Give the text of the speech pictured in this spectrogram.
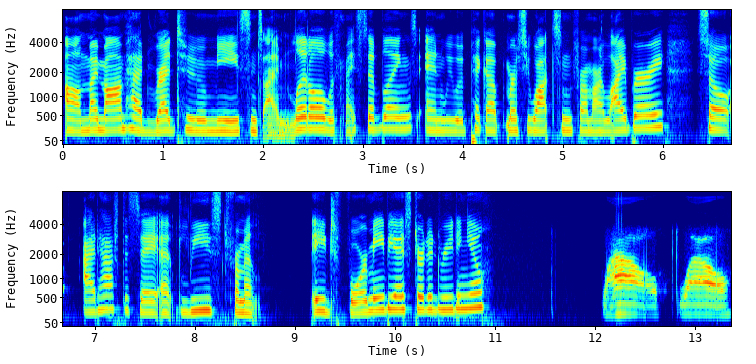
Um, my mom had read to me since I'm little with my siblings, and we would pick up Mercy Watson from our library. So I'd have to say, at least from at age four, maybe I started reading you. Wow, wow.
